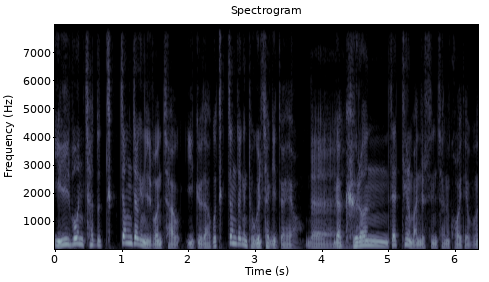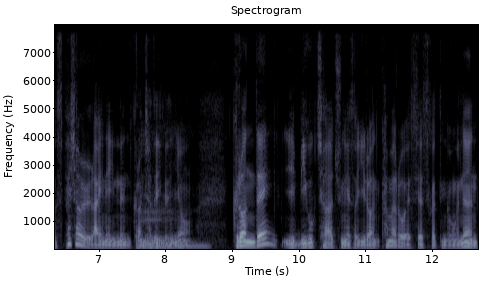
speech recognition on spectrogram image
일본 차도 특정적인 일본 차이기도 하고 특정적인 독일 차기도 해요. 네. 그러니까 그런 세팅을 만들 수 있는 차는 거의 대부분 special line에 있는 그런 차들이거든요. 음. 그런데 이 미국 차 중에서 이런 카마로 SS 같은 경우는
